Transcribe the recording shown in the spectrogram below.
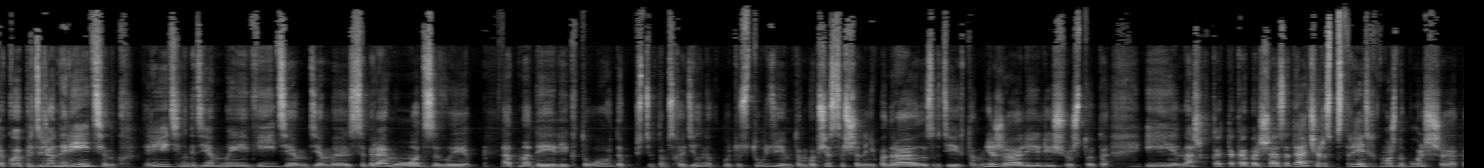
такой определенный рейтинг, рейтинг, где мы видим, где мы собираем отзывы от моделей, кто, допустим, там сходил на какую-то студию, им там вообще совершенно не понравилось, где их там унижали или еще что-то. И наша какая-то такая большая задача распространять как можно больше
